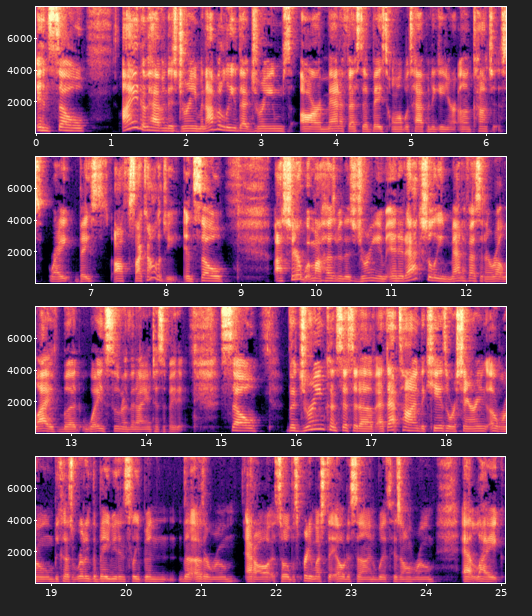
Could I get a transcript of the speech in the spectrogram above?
And so I end up having this dream, and I believe that dreams are manifested based on what's happening in your unconscious, right? Based off psychology. And so I shared with my husband this dream and it actually manifested in real life, but way sooner than I anticipated. So the dream consisted of at that time, the kids were sharing a room because really the baby didn't sleep in the other room at all. So it was pretty much the eldest son with his own room at like,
